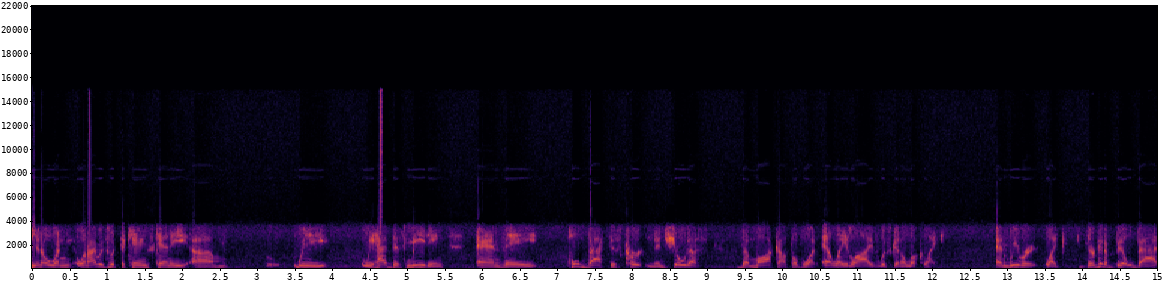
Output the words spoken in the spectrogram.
You know, when when I was with the Kings, Kenny, um, we we had this meeting, and they pulled back this curtain and showed us the mock-up of what LA Live was going to look like. And we were like, they're going to build that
